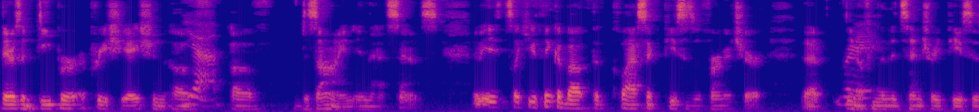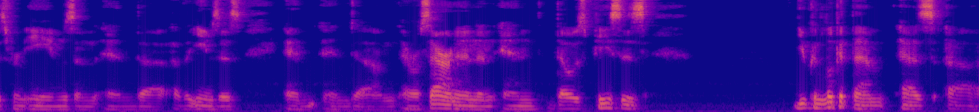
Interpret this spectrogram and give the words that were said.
there's a deeper appreciation of Yeah. of design in that sense. I mean, it's like you think about the classic pieces of furniture that you know from the mid-century pieces from Eames and and uh, the Eameses and and um, Eero Saarinen and and those pieces. You can look at them as uh,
